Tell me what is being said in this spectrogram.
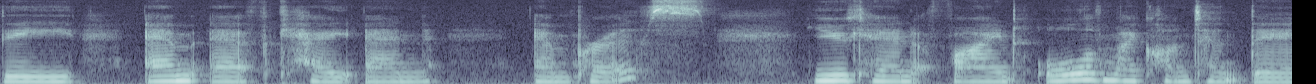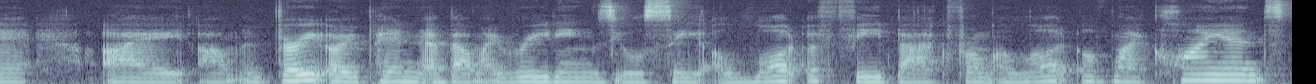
the MFKN Empress, you can find all of my content there. I um, am very open about my readings. You'll see a lot of feedback from a lot of my clients.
